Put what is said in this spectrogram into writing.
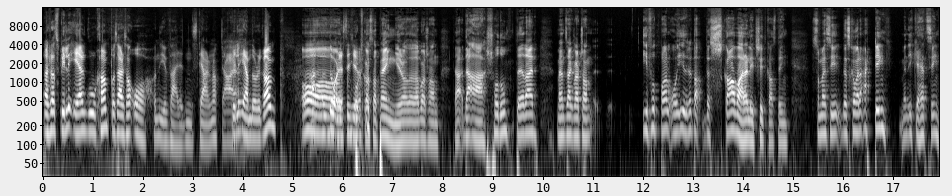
Det er sånn spille én god kamp, og så er det sånn Å, nye verdensstjerna. Ja, ja. Spille én dårlig kamp. Kjøp. bortkasta penger, og det er bare sånn det er, det er så dumt, det der. Men så er det klart sånn I fotball og idrett, da, det skal være litt skittkasting. Som jeg sier, det skal være erting, men ikke hetsing.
